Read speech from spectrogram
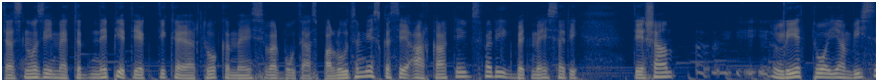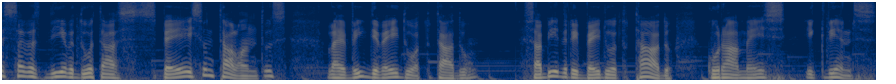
Tas nozīmē, ka nepietiek tikai ar to, ka mēs varbūt tās palūdzamies, kas ir ārkārtīgi svarīgi, bet mēs arī tiešām lietojam visas savas dieva dotās spējas un talantus, lai vidi veidotu tādu sabiedrību, veidotu tādu, kurā mēs ik viens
